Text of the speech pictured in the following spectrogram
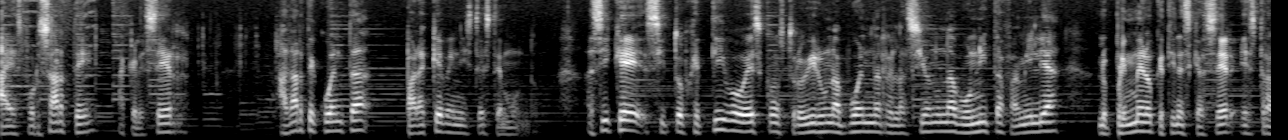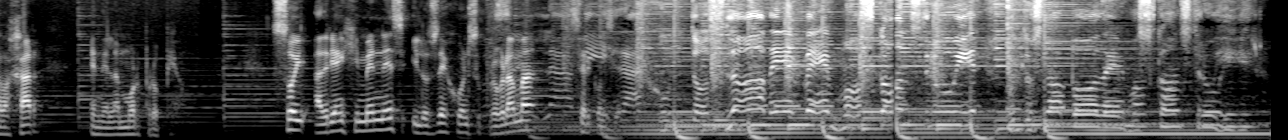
a esforzarte, a crecer, a darte cuenta para qué veniste a este mundo. Así que si tu objetivo es construir una buena relación, una bonita familia, lo primero que tienes que hacer es trabajar en el amor propio. Soy Adrián Jiménez y los dejo en su programa Ser Consciente. Juntos lo podemos construir.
